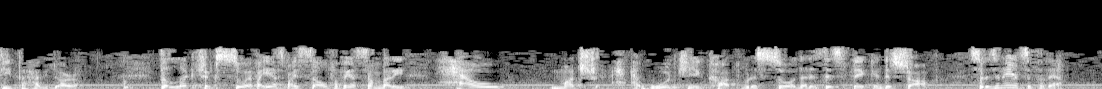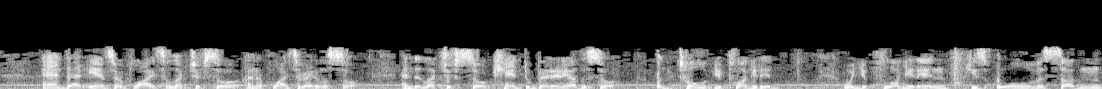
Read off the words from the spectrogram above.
deeper Hagdara. The electric saw, if I ask myself, if I ask somebody, how much wood can you cut with a saw that is this thick and this sharp? So there's an answer for that. And that answer applies to electric saw and applies to regular saw. And the electric saw can't do better than the other saw until you plug it in. When you plug it in, he's all of a sudden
